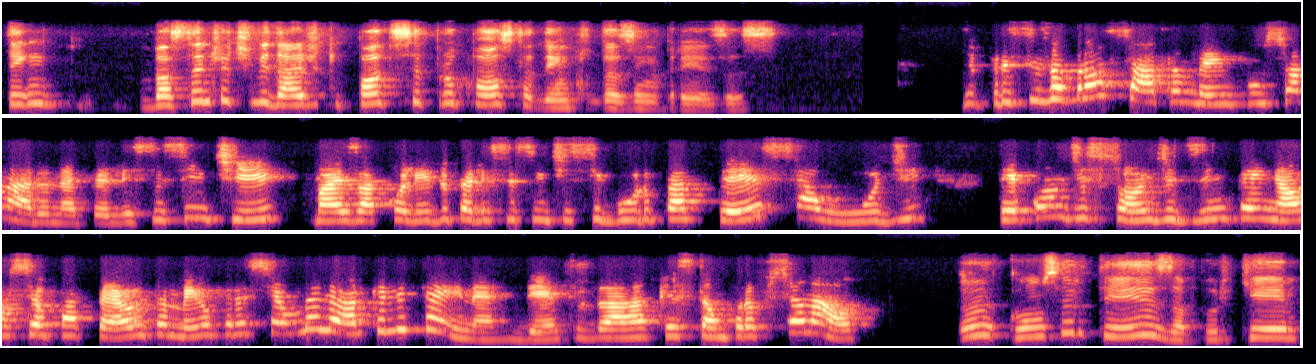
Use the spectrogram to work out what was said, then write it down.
tem bastante atividade que pode ser proposta dentro das empresas. E precisa abraçar também o funcionário, né? Para ele se sentir mais acolhido, para ele se sentir seguro, para ter saúde, ter condições de desempenhar o seu papel e também oferecer o melhor que ele tem, né? Dentro da questão profissional. Ah, com certeza, porque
